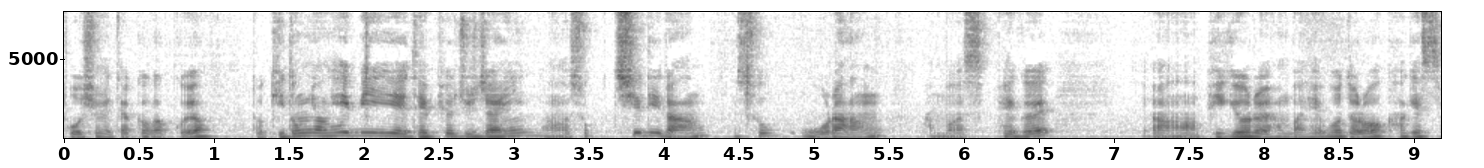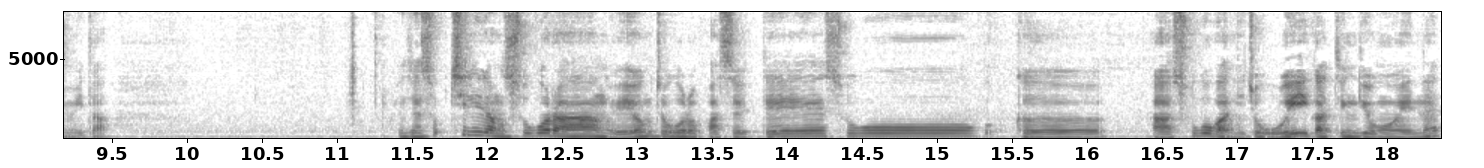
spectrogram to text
보시면 될 것 같고요. 또 기동형 헤비의 대표 주자인 어, 숙7이랑 숙5랑 한번 스펙을 어, 비교를 한번 해보도록 하겠습니다. 이제 숙7이랑 수고랑 외형적으로 봤을 때 수고 그아 수고가 아니죠. 5A 같은 경우에는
